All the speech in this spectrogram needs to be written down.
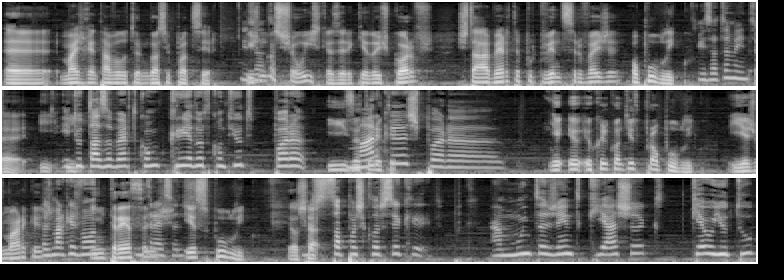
eh, mais rentável o teu negócio pode ser. E os Exato. negócios são isto, quer dizer, aqui a dois corvos está aberta porque vende cerveja ao público. Exatamente. Eh, e, e tu estás aberto como criador de conteúdo para exatamente, marcas, para. eu, eu, eu crio conteúdo para o público e as marcas As marcas vão. interessa-lhes. esse público. Eles já, Mas só para esclarecer que há muita gente que acha que, que é o YouTube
